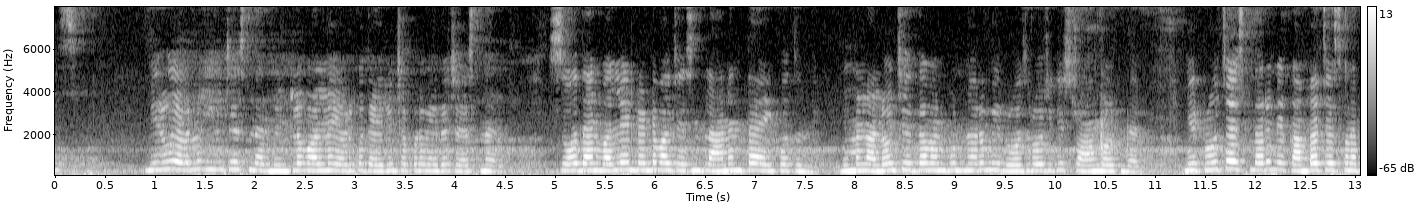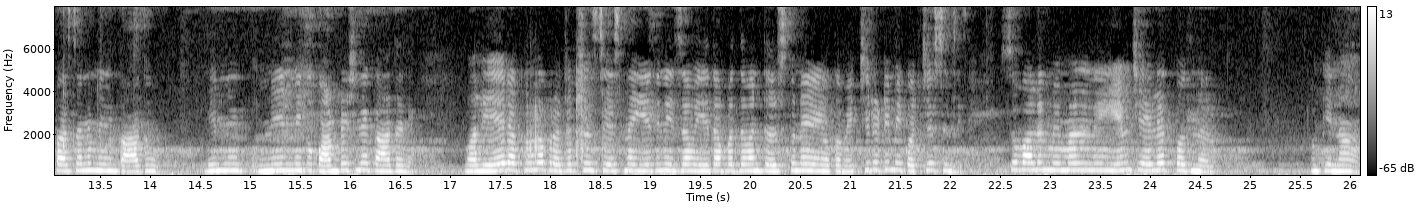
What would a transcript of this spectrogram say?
ఎస్ మీరు ఎవరినో హీల్ చేస్తున్నారు మీ ఇంట్లో వాళ్ళని ఎవరికో ధైర్యం చెప్పడం ఏదో చేస్తున్నారు. సో దానివల్ల ఏంటంటే వాళ్ళు చేసిన ప్లాన్ అంతా అయిపోతుంది. మిమ్మల్ని అలోన్ చేద్దాం అనుకుంటున్నారు మీరు రోజు రోజుకి స్ట్రాంగ్ అవుతున్నారు. మీరు ప్రూవ్ చేస్తున్నారు మీరు కంపేర్ చేసుకునే పర్సన్ నేను కాదు. నేను నేను నీకు కాంపిటీషనే కాదని. వాళ్ళు ఏ రకంగా ప్రొజెక్షన్స్ చేసినా ఏది నిజం ఏది అబద్ధం అని తెలుసుకునే ఒక మెచ్యూరిటీ మీకు వచ్చేసింది. సో వాళ్ళని మిమ్మల్ని ఏం చేయలేకపోతున్నారు. ఓకేనా?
